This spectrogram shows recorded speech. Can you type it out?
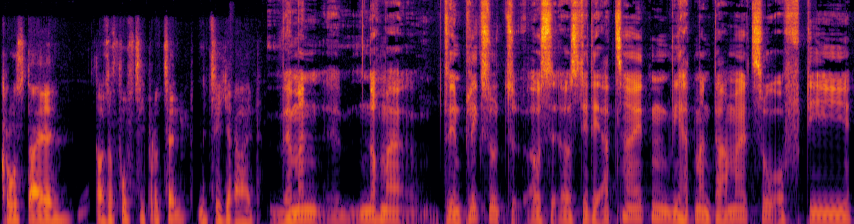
Großteil, also 50 Prozent mit Sicherheit. Wenn man äh, nochmal den Blick so aus, aus DDR-Zeiten, wie hat man damals so auf die,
